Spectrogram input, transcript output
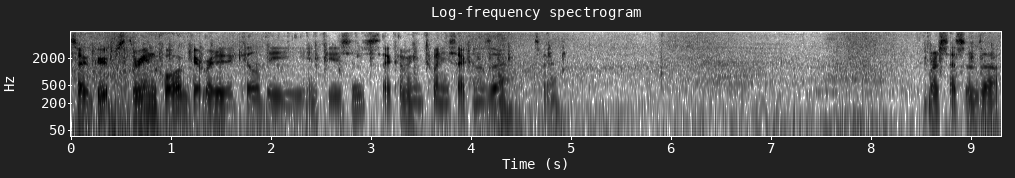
So groups 3 and 4, get ready to kill the infusers. They're coming in 20 seconds though, so... More assassins up.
